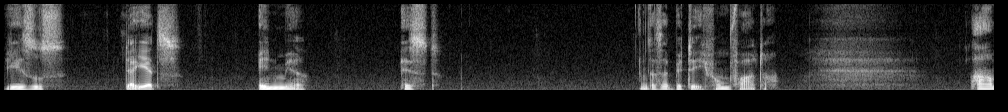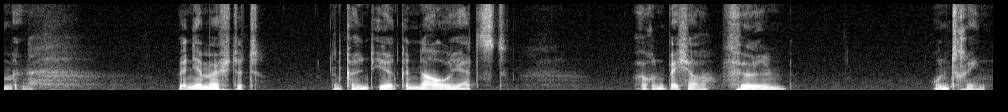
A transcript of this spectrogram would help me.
Jesus, der jetzt in mir ist. Und das erbitte ich vom Vater. Amen. Wenn ihr möchtet, dann könnt ihr genau jetzt euren Becher füllen und trinken.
